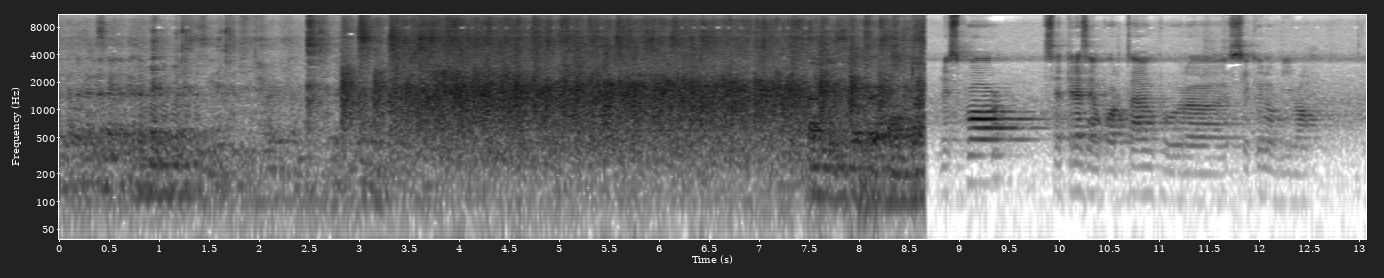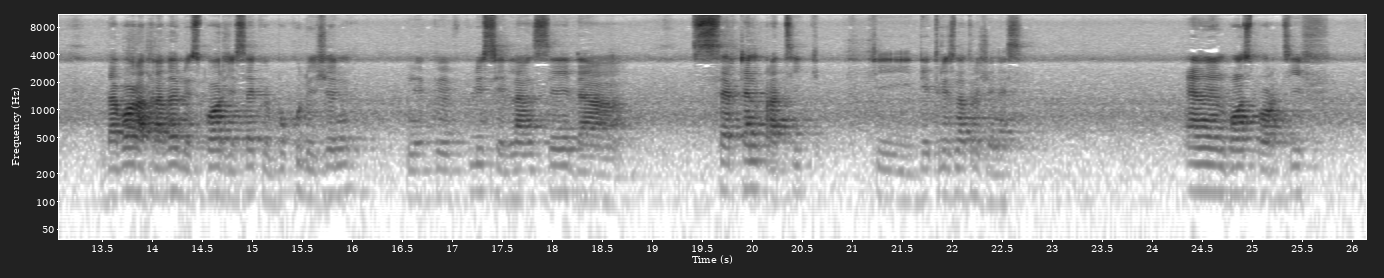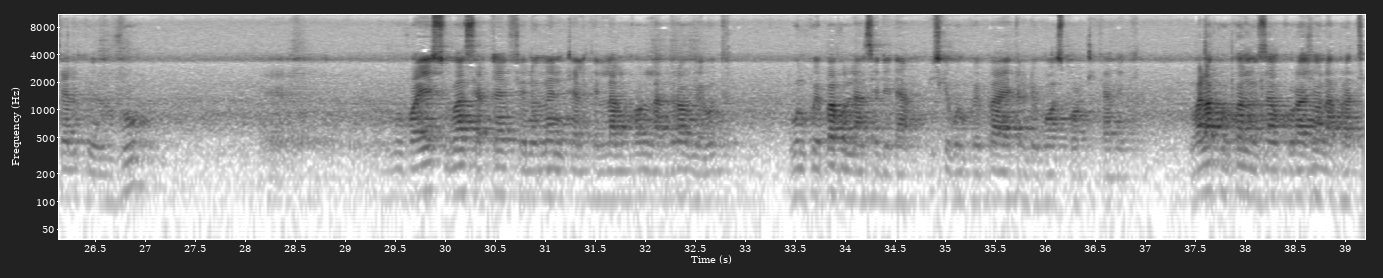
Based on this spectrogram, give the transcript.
Le sport, c'est très important pour euh, ce que nous vivons. D'abord, à travers le sport, je sais que beaucoup de jeunes ne peuvent plus se lancer dans certaines pratiques qui détruisent notre jeunesse. Un bon sportif tel que vous voyez souvent certains phénomènes tels que l'alcool, la drogue et autres. Vous ne pouvez pas vous lancer dedans puisque vous ne pouvez pas être de bons sportifs avec. Voilà pourquoi nous encourageons la pratique.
